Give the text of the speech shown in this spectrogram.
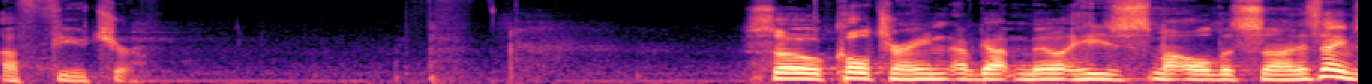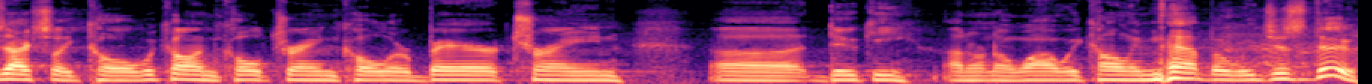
a future. So Coltrane, I've got he's my oldest son. His name's actually Cole. We call him Coltrane, Kohler, Bear, Train, uh, Dookie. I don't know why we call him that, but we just do.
